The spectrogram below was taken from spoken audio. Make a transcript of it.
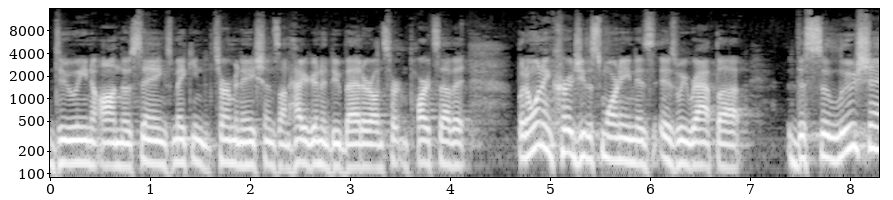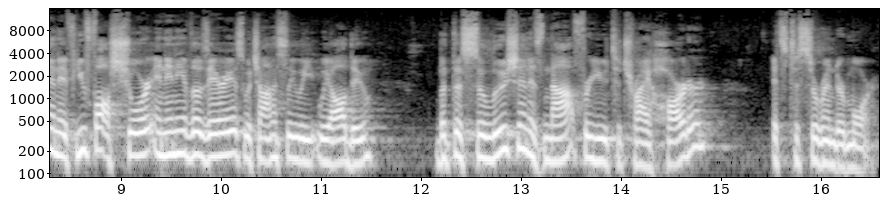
doing on those things, making determinations on how you're going to do better on certain parts of it. But I want to encourage you this morning as, as we wrap up the solution, if you fall short in any of those areas, which honestly we, we all do, but the solution is not for you to try harder, it's to surrender more.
